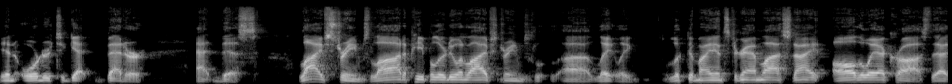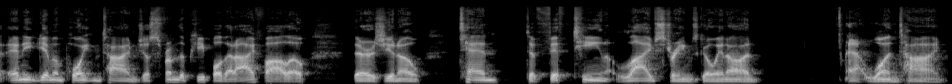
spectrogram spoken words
in order to get better at this. Live streams. A lot of people are doing live streams uh, lately. Looked at my Instagram last night, all the way across. At any given point in time, just from the people that I follow, there's, you know, 10, to 15 live streams going on at one time.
